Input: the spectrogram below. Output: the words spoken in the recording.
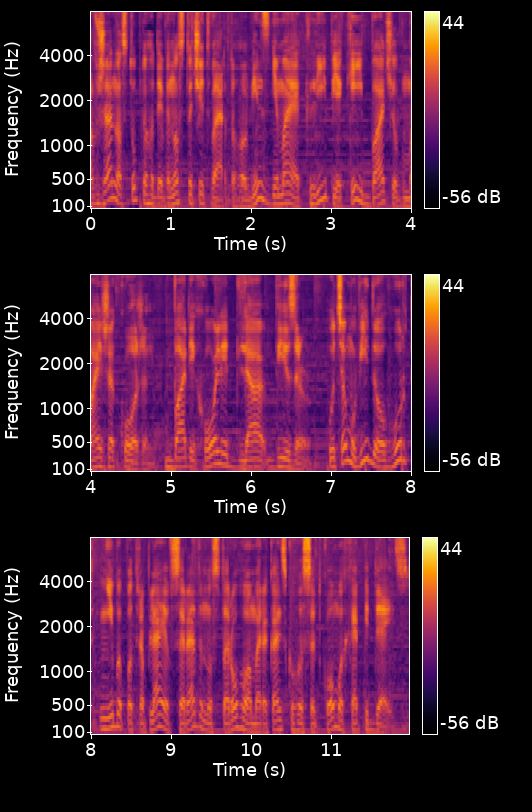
А вже наступного 94-го він знімає кліп, який бачив майже кожен Buddy Holly для Weezer. У цьому відео гурт ніби потрапляє всередину старого американського ситкому Happy Days.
